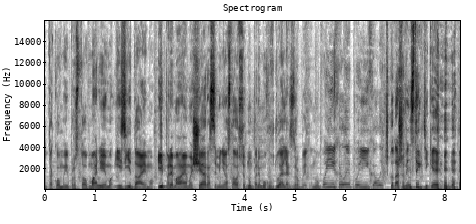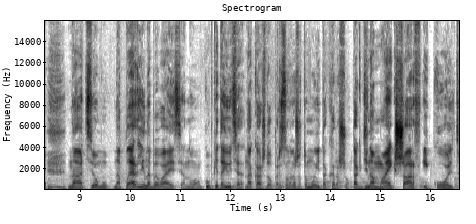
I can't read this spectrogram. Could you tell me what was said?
Отако ми її просто обманюємо і з'їдаємо. І перемагаємо ще раз. І мені осталось одну перемогу в дуелях зробити. Ну, поїхали, поїхали. Шкода, що він стрік тільки на цьому на перлі набивається. Ну, кубки даються на кожного персонажа, тому і так хорошо. Так, Дінамайк, шарф і Кольт.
